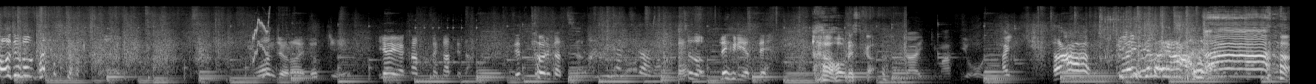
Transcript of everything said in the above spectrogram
あでも勝った。ワンじゃないどっち？いやいや勝ってた勝ってた。絶対俺勝ってた。ちょっとレフェリーやって。あ俺っすか。じゃあいきますよ。はい。ああスライムじゃないよあ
